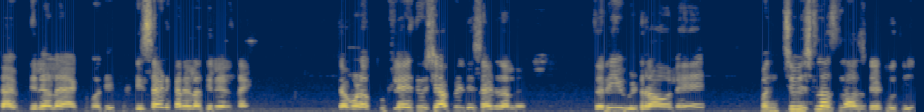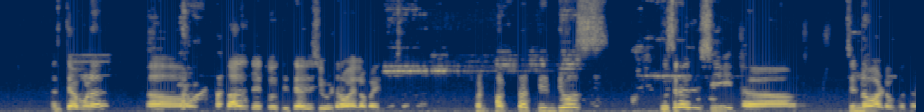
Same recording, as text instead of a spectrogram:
टाइम दिलेला आहे ॲक्टमध्ये डिसाईड करायला दिलेला नाही. त्यामुळं कुठल्याही दिवशी अपील डिसाईड झालं. तरी विड्रॉवल हे पंचवीसलाच लास्ट डेट होती. आणि त्यामुळं लास्ट डेट होती त्या दिवशी विड्रॉ व्हायला पाहिजे पण फक्त तीन दिवस दुसऱ्या दिवशी चिन्ह वाटप होतं.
